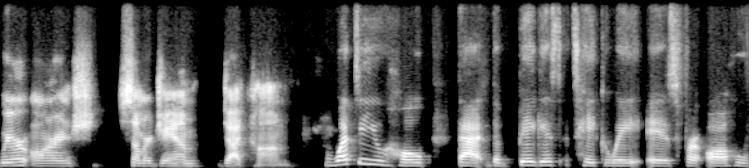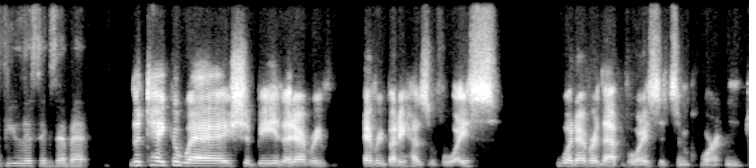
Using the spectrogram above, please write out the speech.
wearorangesummerjam.com. What do you hope that the biggest takeaway is for all who view this exhibit? The takeaway should be that every everybody has a voice. Whatever that voice, it's important.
